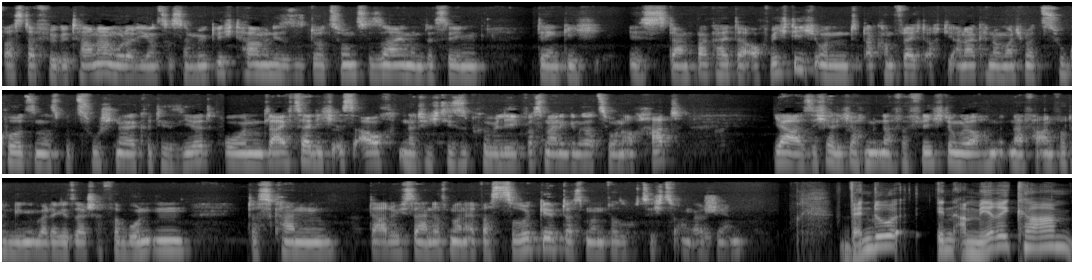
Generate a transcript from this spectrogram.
was dafür getan haben oder die uns das ermöglicht haben, in dieser Situation zu sein. Und deswegen denke ich, ist Dankbarkeit da auch wichtig und da kommt vielleicht auch die Anerkennung manchmal zu kurz und es wird zu schnell kritisiert. Und gleichzeitig ist auch natürlich dieses Privileg, was meine Generation auch hat, ja, sicherlich auch mit einer Verpflichtung oder auch mit einer Verantwortung gegenüber der Gesellschaft verbunden. Das kann dadurch sein, dass man etwas zurückgibt, dass man versucht, sich zu engagieren. Wenn du in Amerika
